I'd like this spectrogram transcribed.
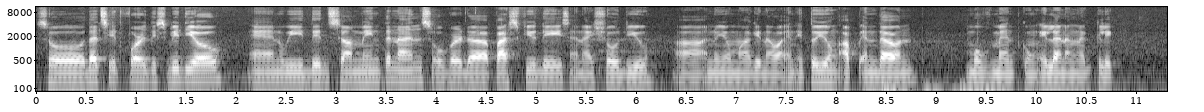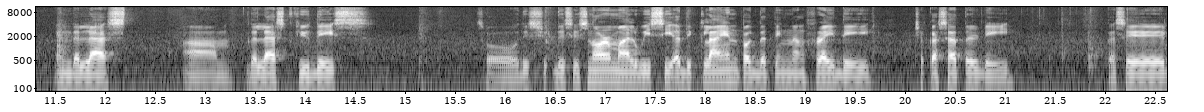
So, that's it for this video. And we did some maintenance over the past few days and I showed you uh, ano yung mga ginawa. And ito yung up and down movement kung ilan ang nag-click in the last um, the last few days. So this this is normal. We see a decline pagdating ng Friday tsaka Saturday kasi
